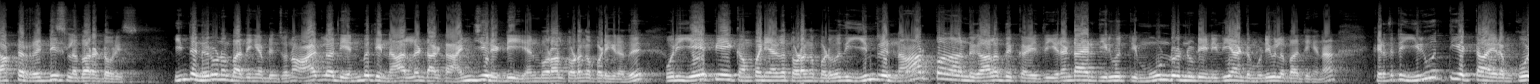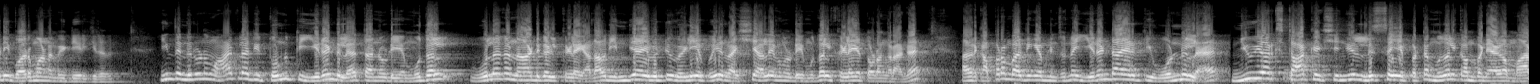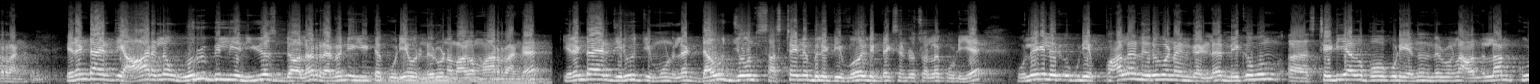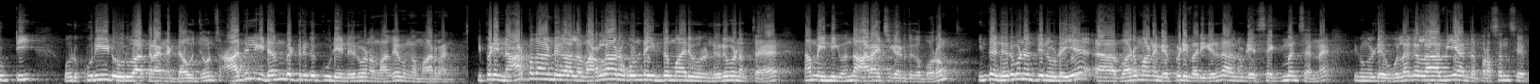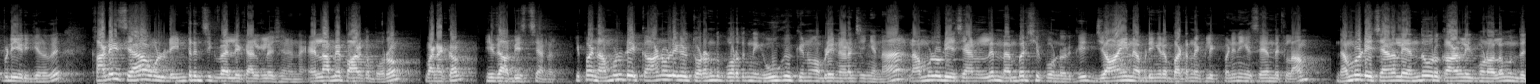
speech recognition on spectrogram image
Doctor Reddy's லெபார்டோரிஸ் இந்த நிறுவனம் பார்த்தீங்க அப்படின்னு சொன்னால் ஆயிரத்தி தொள்ளாயிரத்தி எண்பத்தி நாலில் டாக்டர் அஞ்சி ரெட்டி என்பவரால் தொடங்கப்படுகிறது. ஒரு ஏபிஐ கம்பெனியாக தொடங்கப்படுவது இன்று நாற்பது ஆண்டு காலத்துக்கு கழித்து இரண்டாயிரத்தி இருபத்தி மூன்றினுடைய நிதியாண்டு முடிவில் பார்த்தீங்கன்னா கிட்டத்தட்ட இருபத்தி எட்டாயிரம் கோடி வருமானம் ஈட்டியிருக்கிறது. இந்த நிறுவனம் ஆயிரத்தி தொள்ளாயிரத்தி தொண்ணூற்றி இரண்டில் தன்னுடைய முதல் உலக நாடுகள் கிளை அதாவது இந்தியாவை விட்டு வெளியே போய் ரஷ்யாவில் இவங்களுடைய முதல் கிளையை தொடங்குறாங்க. அதற்கப்புறம் பார்த்தீங்க அப்படின்னு சொன்னால் இரண்டாயிரத்தி ஒன்றில் நியூயார்க் ஸ்டாக் எக்ஸ்சேஞ்சில் லிஸ்ட் செய்யப்பட்ட முதல் கம்பெனியாக மாறுறாங்க. இரண்டாயிரத்தி ஆறில் ஒரு பில்லியன் யூஎஸ் டாலர் ரெவன்யூ ஈட்டக்கூடிய ஒரு நிறுவனமாக மாறுறாங்க. இரண்டாயிரத்தி இருபத்தி மூணில் Dow Jones sustainability world index என்று சொல்லக்கூடிய உலகில் இருக்கக்கூடிய பல நிறுவனங்களில் மிகவும் ஸ்டெடியாக போகக்கூடிய எந்த நிறுவனங்களும் அதெல்லாம் கூட்டி ஒரு குறியீடு உருவாக்குறாங்க டவ் ஜோன்ஸ். அதில் இடம்பெற்றிருக்கக்கூடிய நிறுவனமாக இவங்க மாறுறாங்க. இப்படி நாற்பது ஆண்டு கால வரலாறு கொண்ட இந்த மாதிரி ஒரு நிறுவனத்தை நம்ம இன்னைக்கு வந்து ஆராய்ச்சிக்கு எடுத்துக்க போறோம். இந்த நிறுவனத்தினுடைய வருமானம் எப்படி வருகிறது அதனுடைய செக்மெண்ட்ஸ் என்ன இவங்களுடைய உலகளாவிய அந்த பிரசன்ஸ் எப்படி இருக்கிறது கடைசியாக அவங்களுடைய இன்டர்ன்ஷிப் வேல்யூ கால்குலேஷன் என்ன எல்லாமே பார்க்க போறோம். வணக்கம் இது அபிஸ் சேனல் இப்போ நம்மளுடைய காணொளிகள் தொடர்ந்து போறதுக்கு நீங்க ஊக்குவிக்கணும் அப்படின்னு நினைச்சீங்கன்னா நம்மளுடைய சேனல்ல மெம்பர்ஷிப் ஒன்று இருக்கு ஜாயின் அப்படிங்கிற பட்டனை கிளிக் பண்ணி நீங்க சேர்ந்துக்கலாம். நம்மளுடைய சேனல்ல எந்த ஒரு காணொலிக்கு போனாலும் இந்த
